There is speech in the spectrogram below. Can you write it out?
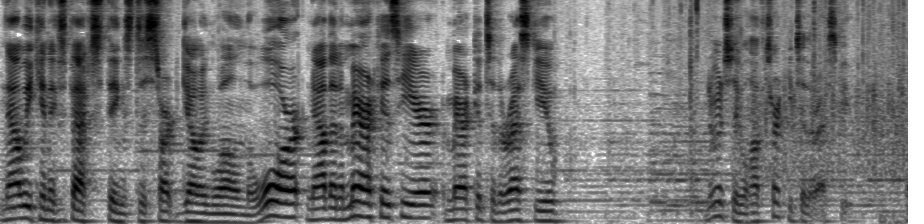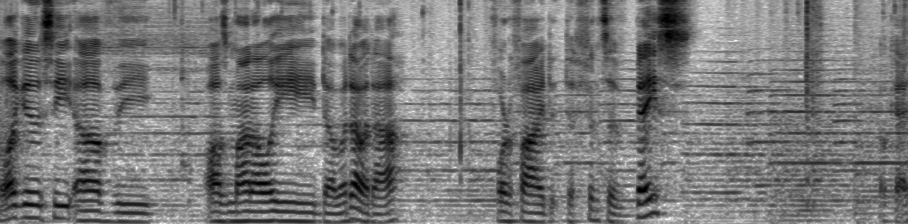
now we can expect things to start going well in the war. Now that America's here, America to the rescue. And eventually we'll have Turkey to the rescue. The legacy of the Osman Ali Dawada fortified defensive base. Okay.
